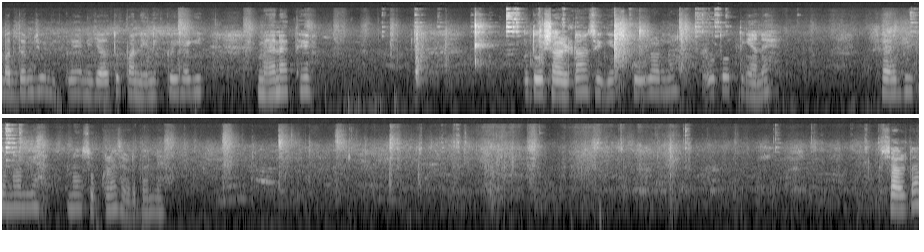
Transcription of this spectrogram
ਮੱਧਮ ਜਿਹੀ ਨਿਕਲੇ ਨਹੀਂ ਜ਼ਿਆਦਾ ਧੁੱਪਾਂ ਨਹੀਂ ਨਿਕਲੀ ਹੈਗੀ। ਮੈਂ ਨਾ ਇੱਥੇ ਦੋ ਸ਼ਰਟਾਂ ਸੀਗੀਆਂ ਸਕੂਲ ਵਾਲੀਆਂ, ਉਹ ਧੋਤੀਆਂ ਨੇ। ਸਹਿਬ ਵੀ ਉਹਨਾਂ ਦੀਆਂ, ਉਹਨਾਂ ਸੁੱਕਣੇ ਛੱਡ ਦਿੰਦੇ ਸ਼ਰਟਾਂ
